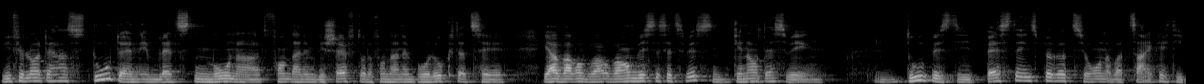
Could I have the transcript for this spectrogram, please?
Wie viele Leute hast du denn im letzten Monat von deinem Geschäft oder von deinem Produkt erzählt? Ja, warum, warum, willst du es jetzt wissen? Genau deswegen. Du bist die beste Inspiration, aber zeitgleich die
